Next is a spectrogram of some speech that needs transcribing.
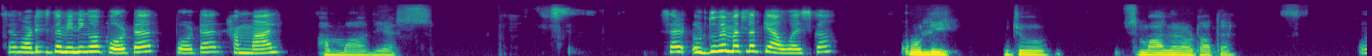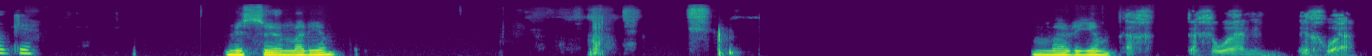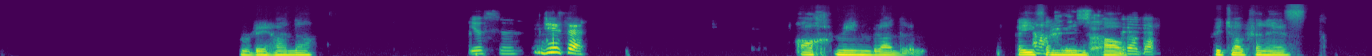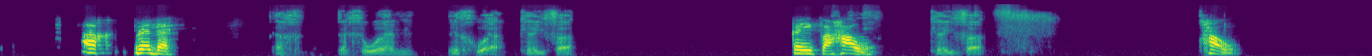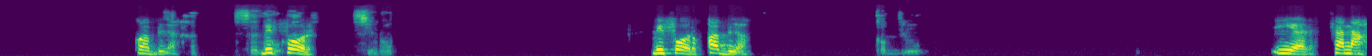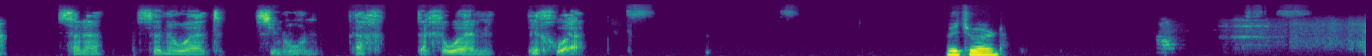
So what is the meaning of porter? Porter, hammal. Hamal, yes. Sir Urdu में मतलब क्या हुआ इसका coolie जो सामान मेरा उठाता है okay miss Maryam Maryam. أخ أخوان Rehana. Yes, sir. Yes, sir. أخ mean brother كيف mean how Brother. which option is? Ach, brother. أخ أخوان إخوة كيف Kaifa, how? كيف How? قبل. before. before قبل. قبل. Year سنة. سنة سنوات سنون. أخ أخوان إخوة. Which word?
